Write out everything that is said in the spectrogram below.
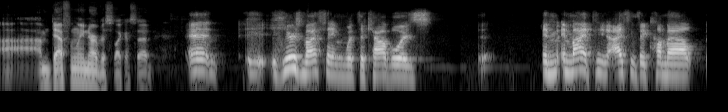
I'm definitely nervous. Like I said, and here's my thing with the Cowboys. In, in my opinion, I think they come out.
